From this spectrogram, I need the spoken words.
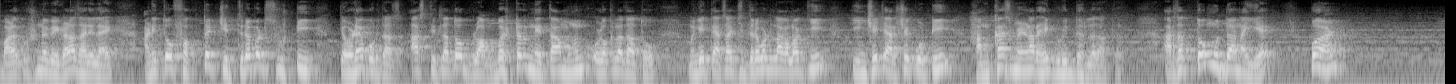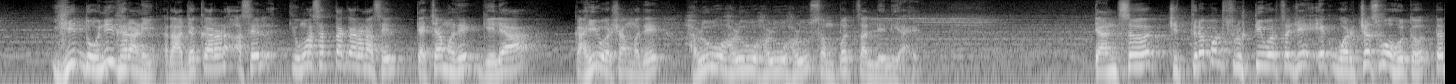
बाळकृष्ण वेगळा झालेला आहे आणि तो फक्त चित्रपटसृष्टी तेवढ्यापुरताच. आज तिथला तो ब्लॉकबस्टर नेता म्हणून ओळखला जातो. म्हणजे त्याचा चित्रपट लागला की तीनशे चारशे कोटी हमखास मिळणार हे गृहीत धरलं जातं. अर्थात तो मुद्दा नाही आहे पण ही दोन्ही घराणी राजकारण असेल किंवा सत्ताकारण असेल त्याच्यामध्ये गेल्या काही वर्षांमध्ये हळूहळू हळूहळू संपत चाललेली आहेत त्यांचं चित्रपटसृष्टीवरचं जे एक वर्चस्व होतं तर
